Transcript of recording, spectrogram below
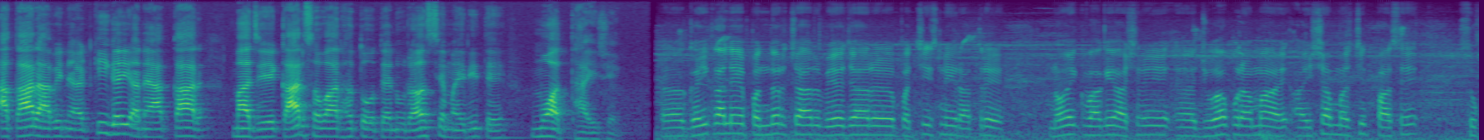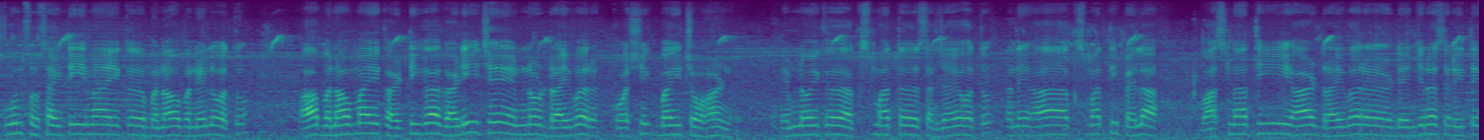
આ કાર આવીને અટકી ગઈ અને આ કારમાં જે કાર સવાર હતો તેનું રહસ્યમય રીતે મોત થાય છે. ગઈકાલે પંદર ચાર બે હજાર પચીસની રાત્રે નવ એક વાગે આશરે જુહાપુરામાં આયશા મસ્જિદ પાસે સુકૂન સોસાયટીમાં એક બનાવ બનેલો હતો. આ બનાવમાં એક અર્ટિગા ગાડી છે, એમનો ડ્રાઈવર કૌશિકભાઈ ચૌહાણ. એમનો એક અકસ્માત સર્જાયો હતો અને આ અકસ્માતથી પહેલાં વાસનાથી આ ડ્રાઈવર ડેન્જરસ રીતે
